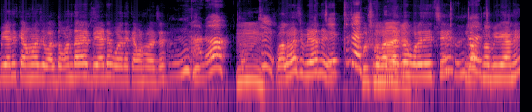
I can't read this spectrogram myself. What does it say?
বিরিয়ানি কেমন হয়েছে বল? দোকানদারের বিরিয়ানি বলে দে কেমন হয়েছে। ভালো। হয়েছে বিরিয়ানি? দোকানদারকে বলে দিচ্ছি লখনৌ বিরিয়ানি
